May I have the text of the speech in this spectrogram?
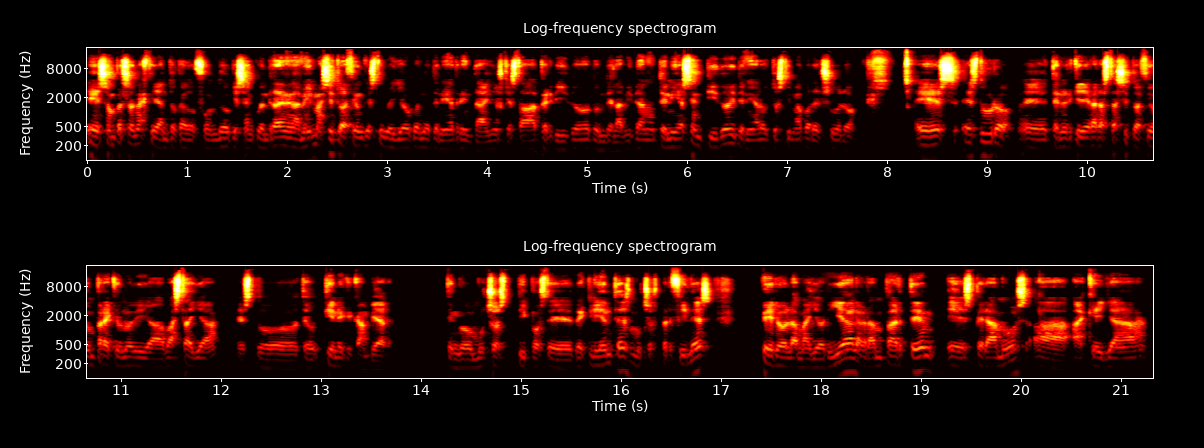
eh, son personas que ya han tocado fondo, que se encuentran en la misma situación que estuve yo cuando tenía 30 años, que estaba perdido, donde la vida no tenía sentido y tenía la autoestima por el suelo. Es, es duro eh, tener que llegar a esta situación para que uno diga, basta ya, esto tiene que cambiar. Tengo muchos tipos de, de, clientes, muchos perfiles, pero la mayoría, la gran parte, eh, esperamos a, que ya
